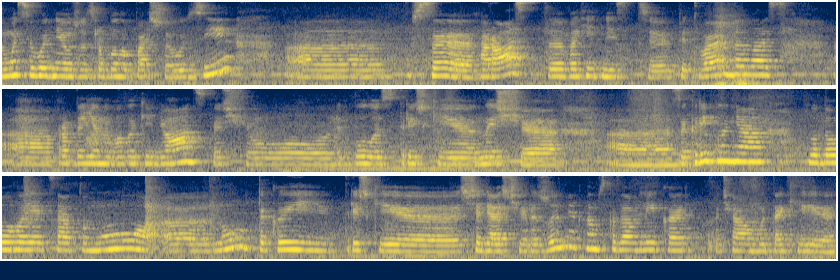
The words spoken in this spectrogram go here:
Ми сьогодні вже зробили перше УЗІ. Все гаразд, вагітність підтвердилась. Правда, є невеликий нюанс, те, що відбулось трішки нижче закріплення плодового яйця, тому е, ну, такий трішки щадящий режим, як нам сказав лікар. Хоча ми так і, е,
